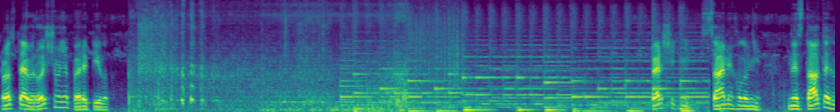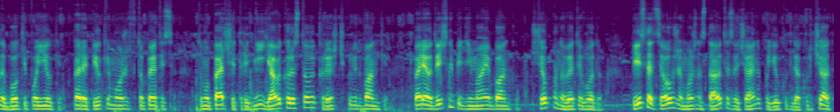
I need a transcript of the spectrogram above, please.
Просте вирощування перепілок. Перші дні самі головні. Не ставте глибокі поїлки. Перепілки можуть втопитися. Тому перші три дні я використовую кришечку від банки. Періодично підіймаю банку, щоб оновити воду. Після цього вже можна ставити звичайну поїлку для курчат.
